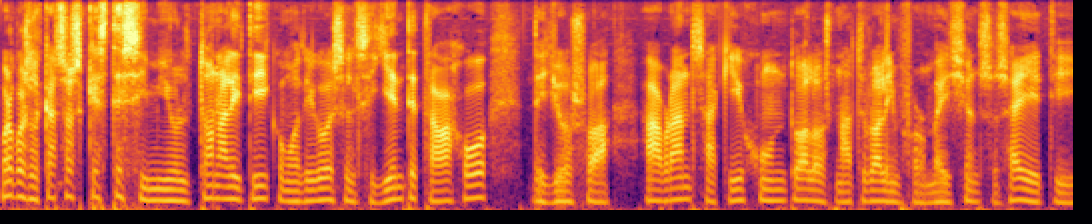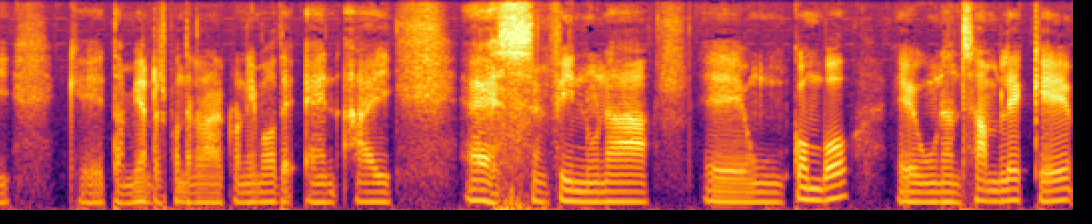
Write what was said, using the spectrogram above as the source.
bueno pues el caso es que este simultonality como digo es el siguiente trabajo de Joshua Abrams aquí junto a los Natural Information Society que también responden al acrónimo de NIS en fin una eh, un combo eh, un ensamble que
